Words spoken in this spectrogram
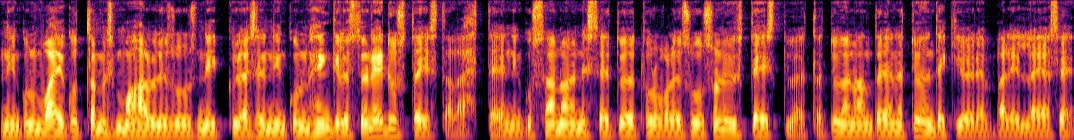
niin kuin vaikuttamismahdollisuus, niin kyllä se niin kuin henkilöstön edustajista lähtee. Niin kuin sanoin, niin se työturvallisuus on yhteistyötä työnantajan ja työntekijöiden välillä ja se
